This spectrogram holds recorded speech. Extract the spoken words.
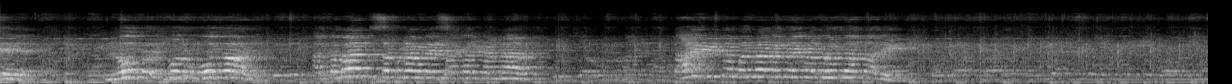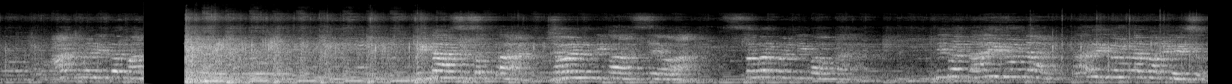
છે લોકલ ફોર વોકલ આ તમામ સપનાઓને સાકાર કરનાર તાળી ગીતો બનવા કરતા એક વાર જોરદાર તાળી આત્મનિર્ભર ભારત વિકાસ સપ્તાહ જન વિકાસ સેવા સમર્પણની ભાવના મિત્રો તાળી જોરદાર તાળી જોરદાર મારી લઈશું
